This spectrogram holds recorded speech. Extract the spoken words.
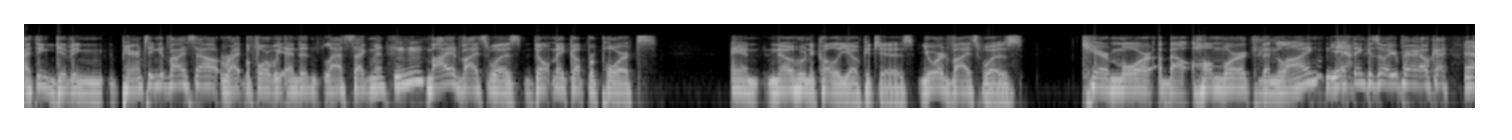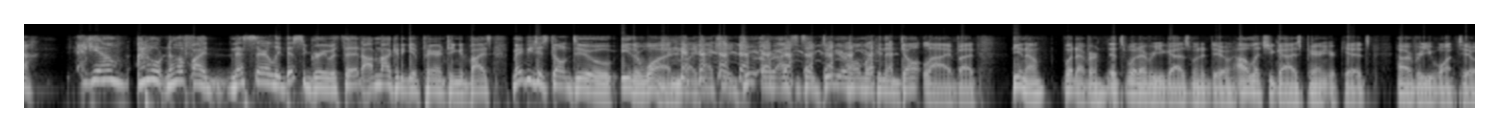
I think, giving parenting advice out right before we ended last segment. Mm-hmm. My advice was don't make up reports and know who Nikola Jokic is. Your advice was care more about homework than lying. I think is what your parent. Okay, Yeah. You know, I don't know if I necessarily disagree with it. I'm not going to give parenting advice. Maybe just don't do either one. Like actually do, or I should say, do your homework and then don't lie. But you know, whatever. It's whatever you guys want to do. I'll let you guys parent your kids however you want to.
